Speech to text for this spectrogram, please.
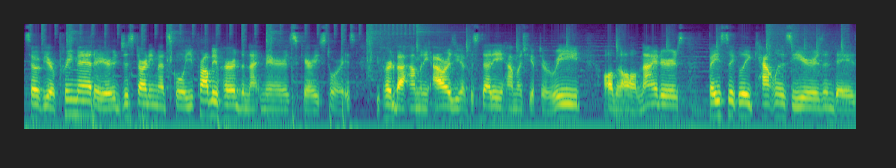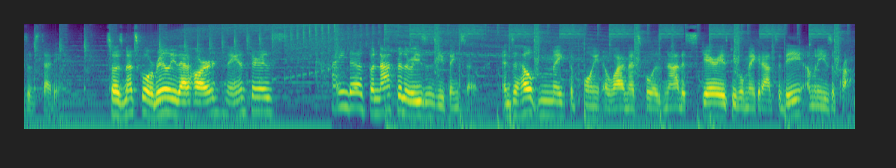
So if you're a pre-med or you're just starting med school, you've probably heard the nightmares, scary stories. You've heard about how many hours you have to study, how much you have to read, all the all-nighters, basically countless years and days of studying. So is med school really that hard? The answer is kind of, but not for the reasons you think so. And to help make the point of why med school is not as scary as people make it out to be, I'm gonna use a prop.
